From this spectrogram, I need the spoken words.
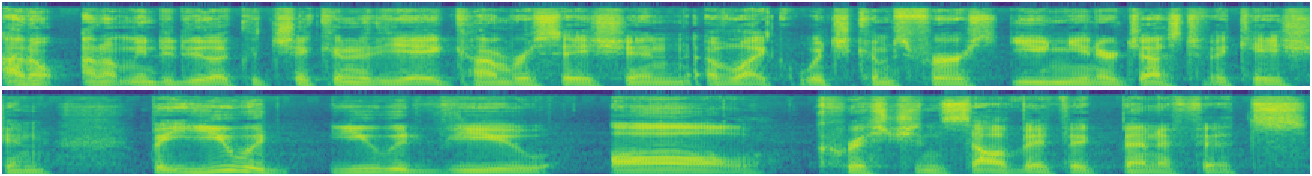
I don't I don't mean to do like the chicken or the egg conversation of like which comes first, union or justification, but you would you would view all Christian salvific benefits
